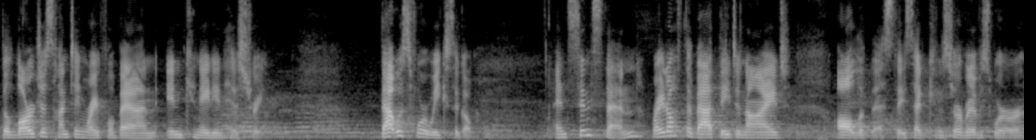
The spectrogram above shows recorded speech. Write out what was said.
the largest hunting rifle ban in Canadian history. That was four weeks ago. And since then, right off the bat, they denied all of this. They said Conservatives were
